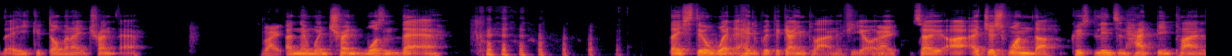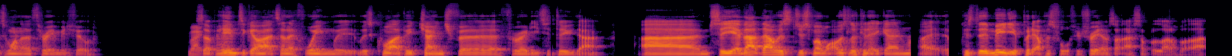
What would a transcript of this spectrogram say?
that he could dominate Trent there. Right. And then when Trent wasn't there, they still went ahead with the game plan, if you get what right. I mean. So I, I just wonder, because Linton had been playing as one of the three in midfield. Right. So for him to go out to left wing was, was quite a big change for, for Eddie to do that. Um, so yeah, that that was just my. I was looking at it going right because the media put it up as four three three. I was like, that's not a lot about that.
